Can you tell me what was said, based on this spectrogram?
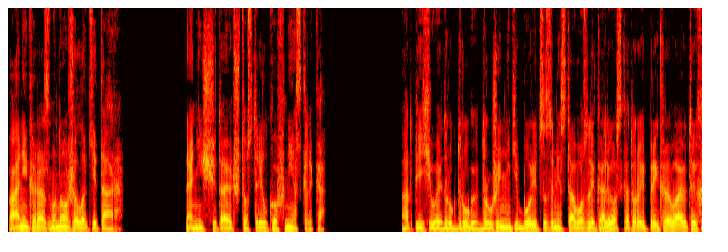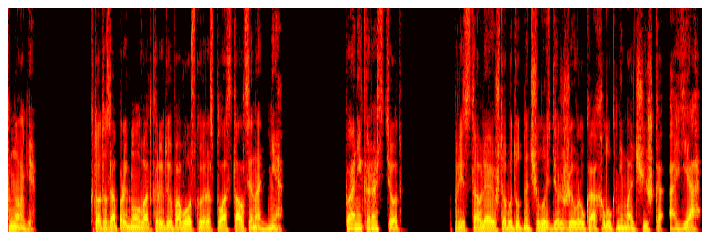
Паника размножила китара. Они считают, что стрелков несколько. Отпихивая друг друга, дружинники борются за места возле колес, которые прикрывают их ноги. Кто-то запрыгнул в открытую повозку и распластался на дне. Паника растет. Представляю, что бы тут началось, держи в руках лук не мальчишка, а я.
